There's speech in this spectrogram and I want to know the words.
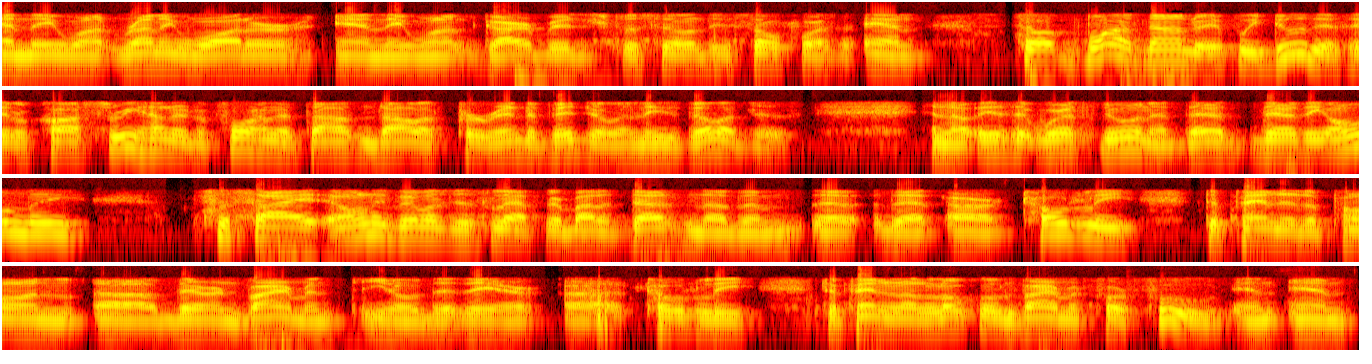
and they want running water, and they want garbage facilities, so forth, and. So it boils down to if we do this, it'll cost three hundred to four hundred thousand dollars per individual in these villages. You know, is it worth doing it? They're they're the only society, only villages left. There are about a dozen of them that, that are totally dependent upon uh, their environment. You know, they are uh, totally dependent on the local environment for food, and and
